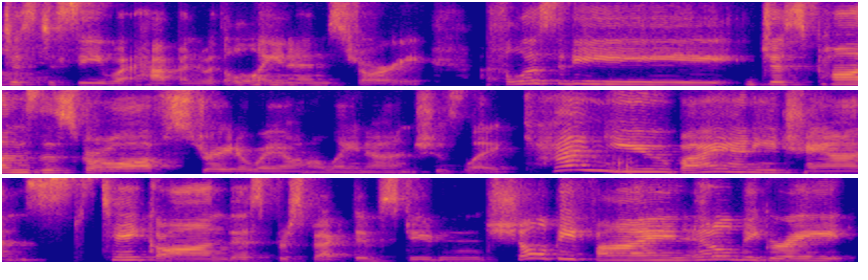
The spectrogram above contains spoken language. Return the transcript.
just to see what happened with Elena and Story. Felicity just pawns this girl off straight away on Elena. And she's like, Can you, by any chance, take on this prospective student? She'll be fine. It'll be great.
